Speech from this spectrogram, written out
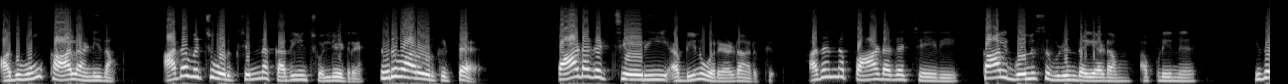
அதுவும் கால் அணிதான். அதை வச்சு ஒரு சின்ன கதையும் சொல்லிடுறேன். திருவாரூர் கிட்ட பாடகச்சேரி அப்படின்னு ஒரு இடம் இருக்கு. அது என்ன பாடகச்சேரி? கால் கொலுசு விழுந்த இடம் அப்படின்னு இது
